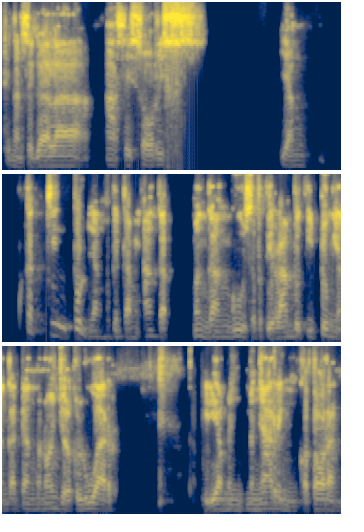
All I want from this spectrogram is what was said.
dengan segala aksesoris yang kecil pun yang mungkin kami anggap mengganggu seperti rambut hidung yang kadang menonjol keluar tapi dia menyaring kotoran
